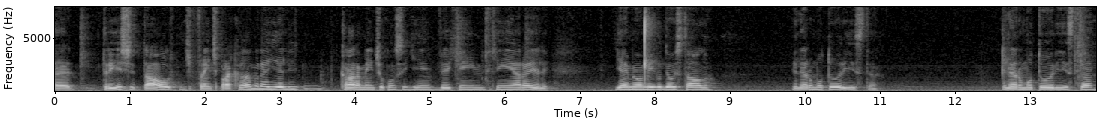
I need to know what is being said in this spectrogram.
é, triste e tal, de frente para a câmera, e ele, claramente eu consegui ver quem, quem era ele. E aí meu amigo deu estalo. Ele era o motorista. Ele era o motorista,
